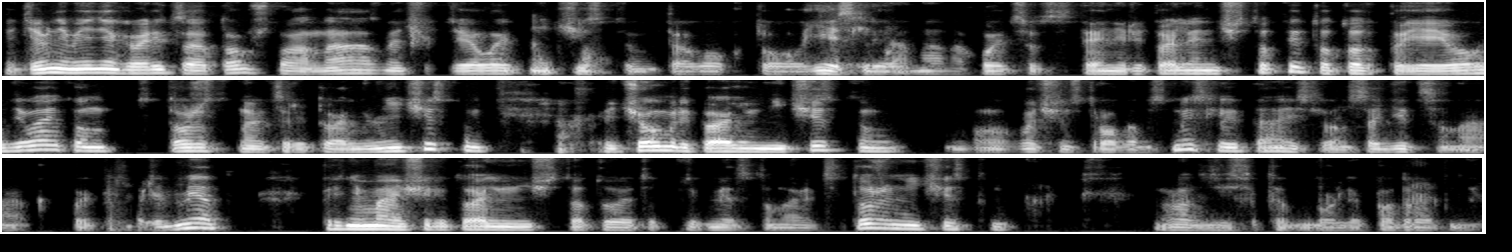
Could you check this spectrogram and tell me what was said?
И тем не менее говорится о том, что она, значит, делает нечистым того, кто, если она находится в состоянии ритуальной нечистоты, то тот, кто ей одевает, он тоже становится ритуально нечистым. Причем ритуально нечистым в очень строгом смысле, да, если он садится на какой-то предмет, принимающий ритуальную нечистоту, этот предмет становится тоже нечистым. Вот здесь это более подробно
